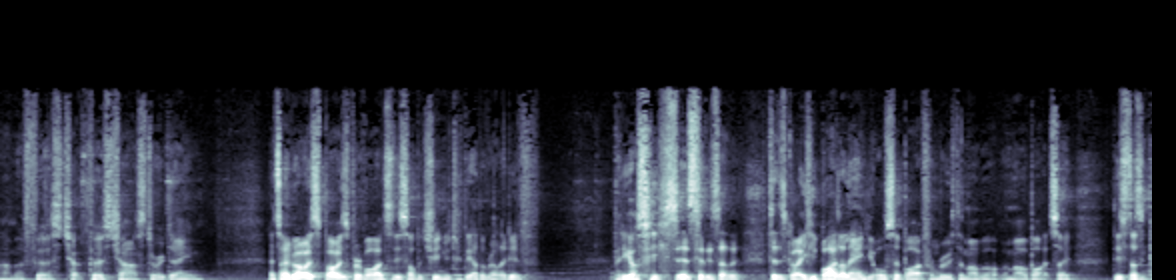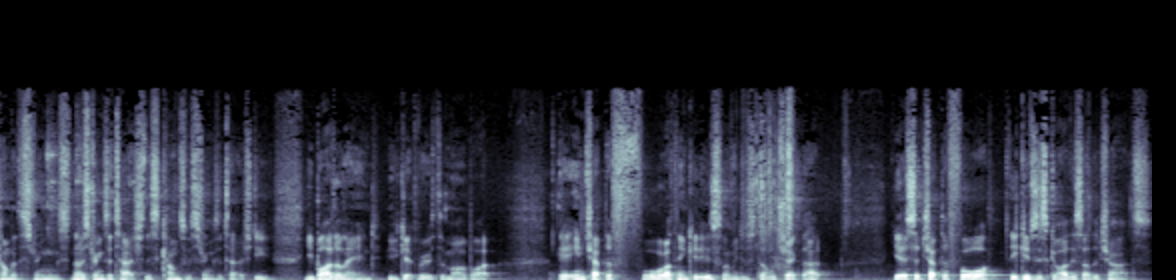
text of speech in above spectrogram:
um, a first, ch- first chance to redeem. And so Boaz, Boaz provides this opportunity to the other relative. But he also he says to this other to this guy, if you buy the land, you also buy it from Ruth the Moabite. So this doesn't come with strings, no strings attached. This comes with strings attached. You, you buy the land, you get Ruth the Moabite. In chapter 4, I think it is, let me just double check that. Yeah, so chapter 4, he gives this guy this other chance.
